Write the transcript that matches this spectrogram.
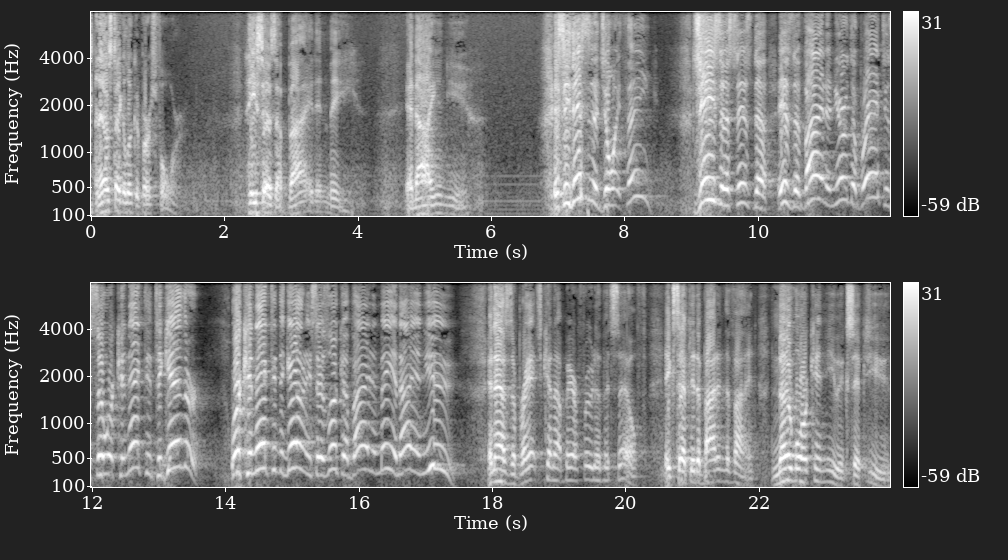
And now let's take a look at verse 4. He says, Abide in me, and I in you. And see, this is a joint thing. Jesus is the, is the vine and you're the branches, so we're connected together. We're connected together. And he says, Look, abide in me and I in you. And as the branch cannot bear fruit of itself, except it abide in the vine, no more can you except you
